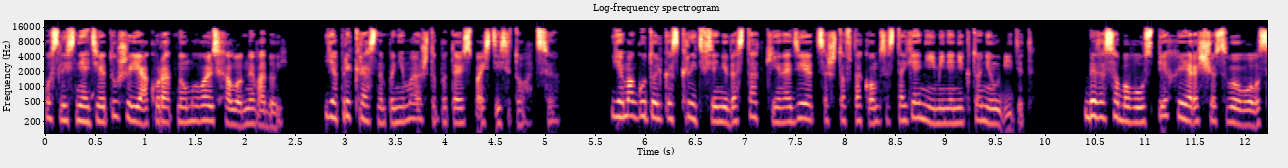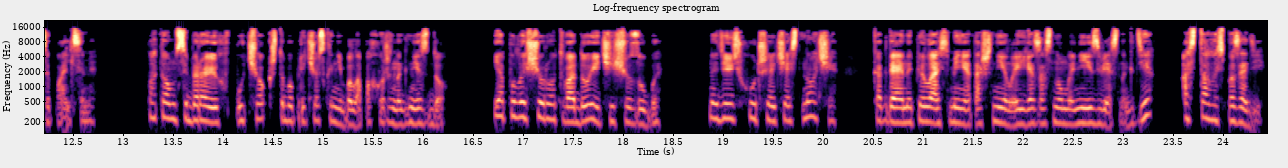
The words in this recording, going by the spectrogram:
После снятия туши я аккуратно умываюсь холодной водой. Я прекрасно понимаю, что пытаюсь спасти ситуацию. Я могу только скрыть все недостатки и надеяться, что в таком состоянии меня никто не увидит. Без особого успеха я расчесываю волосы пальцами. Потом собираю их в пучок, чтобы прическа не была похожа на гнездо. Я полощу рот водой и чищу зубы. Надеюсь, худшая часть ночи, когда я напилась, меня тошнило, и я заснула неизвестно где, осталась позади.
